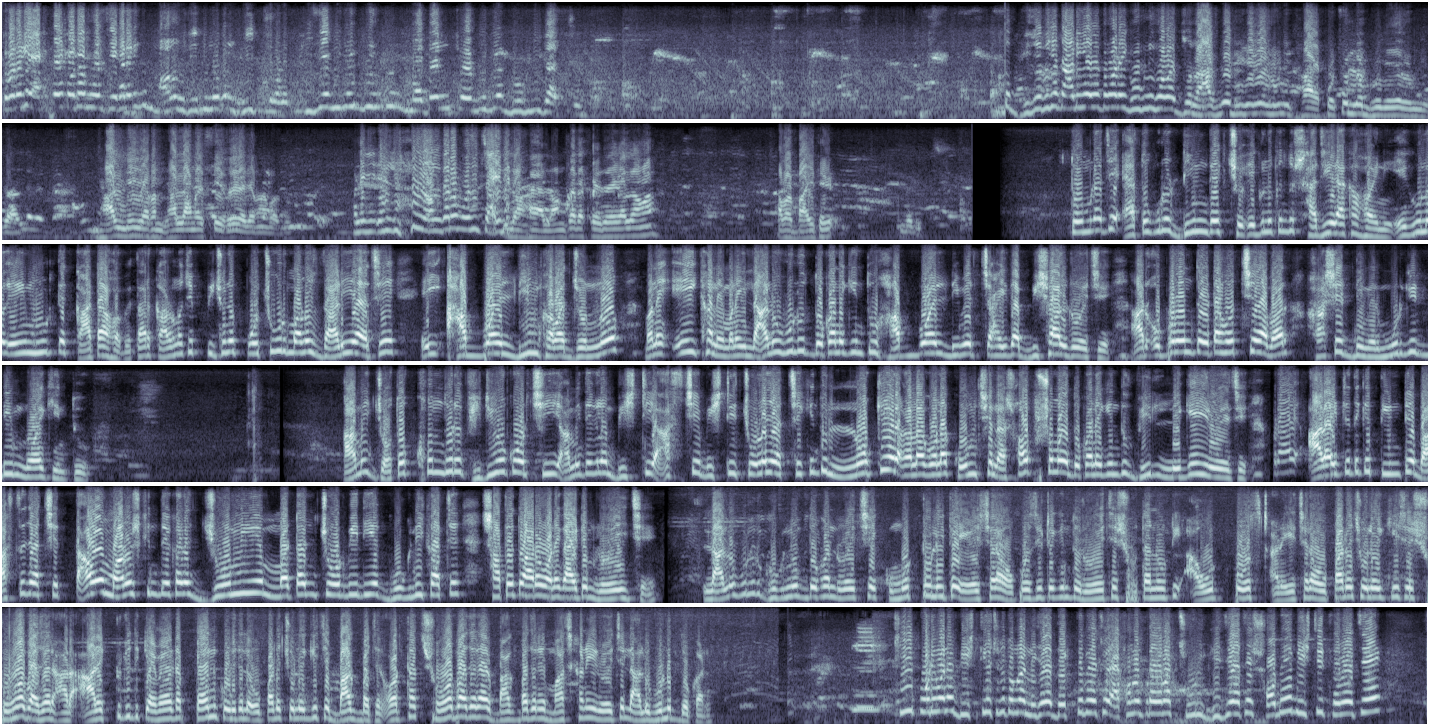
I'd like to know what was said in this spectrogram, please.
তোমাদেরকে একটাই কথা বলছি এখানে কিন্তু মানুষ রীতিমতন ভিজছে মানে ভিজে ভিজে কিন্তু মটন চর্বি দিয়ে ঘুগনি খাচ্ছে। তো ভিজে ভিজে দাঁড়িয়ে আছে তোমার এই ঘুগনি খাওয়ার জন্য? আসবে ভিজে ভিজে ঘুগনি খায়। প্রচুর লোক ভিজে ভিজে ঘুগনি খায়। ঝাল নেই এখন ঝাল আমার শেষ হয়ে গেছে আমার মানে লঙ্কারও প্রচুর চাহিদা। হ্যাঁ লঙ্কাটা শেষ হয়ে গেল আমার। আবার বাড়ি থেকে তোমরা যে এতগুলো ডিম দেখছ, এগুলো কিন্তু সাজিয়ে রাখা হয়নি। এগুলো এই মুহূর্তে কাটা হবে। তার কারণ হচ্ছে পিছনে প্রচুর মানুষ দাঁড়িয়ে আছে এই হাফ বয়েল ডিম খাওয়ার জন্য। মানে এইখানে মানে এই লালু হলুদ দোকানে কিন্তু হাফ বয়েল ডিমের চাহিদা বিশাল রয়েছে। আর উপরন্ত এটা হচ্ছে আবার হাঁসের ডিমের, মুরগির ডিম নয় কিন্তু। আমি যতক্ষণ ধরে ভিডিও করছি, আমি দেখলাম বৃষ্টি আসছে, বৃষ্টি চলে যাচ্ছে, কিন্তু লোকের আনাগোনা কমছে না। সব সময় দোকানে কিন্তু ভিড় লেগেই রয়েছে। প্রায় আড়াইটে থেকে তিনটে বাজতে যাচ্ছে, তাও মানুষ কিন্তু এখানে জমিয়ে মাটন চর্বি দিয়ে ঘুগনি খাচ্ছে, সাথে তো আরও অনেক আইটেম রয়েইছে। লালুগুলুর ঘুগনির দোকান রয়েছে কুমোরটুলিতে। এছাড়া অপোজিটে কিন্তু রয়েছে সুতানুটি আউটপোস্ট আর এছাড়া ওপারে চলে গিয়েছে শোভা বাজার আর আরেকটু যদি ক্যামেরাটা প্যান করি, তাহলে ওপারে চলে গিয়েছে বাগবাজার। অর্থাৎ শোভা বাজার আর বাগবাজারের মাঝখানেই রয়েছে লালুগুলুর দোকান। কি পরিমাণে বৃষ্টি হচ্ছিল তোমরা নিজেরা দেখতে পেয়েছ? এখনও প্রায় আমার চুল ভিজে আছে, সবে বৃষ্টি থেমেছে।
